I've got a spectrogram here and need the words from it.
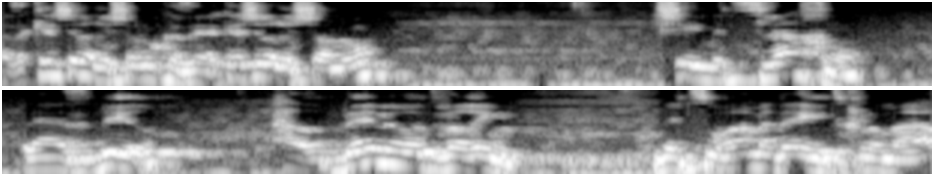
אז הכשל הראשון הוא כזה, הכשל הראשון הוא שאם הצלחנו להסביר הרבה מאוד דברים בצורה מדעית, כלומר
